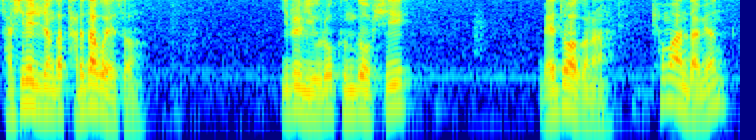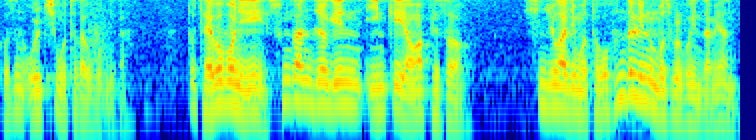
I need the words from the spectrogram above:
자신의 주장과 다르다고 해서 이를 이유로 근거 없이 매도하거나 폄하한다면 그것은 옳지 못하다고 봅니다. 또 대법원이 순간적인 인기 영합해서 신중하지 못하고 흔들리는 모습을 보인다면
